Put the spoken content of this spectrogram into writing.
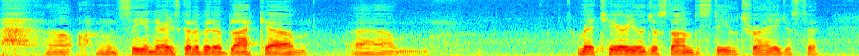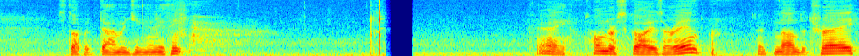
Now, you can see in there it's got a bit of black um, um, material just on the steel tray just to stop it damaging anything. Okay, Thunder Skies are in, sitting on the tray.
